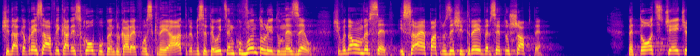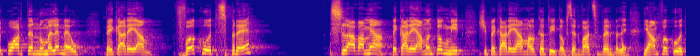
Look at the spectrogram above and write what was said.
Și dacă vrei să afli care e scopul pentru care ai fost creat, trebuie să te uiți în cuvântul lui Dumnezeu. Și vă dau un verset. Isaia 43, versetul 7. Pe toți cei ce poartă numele meu, pe care i-am făcut spre slava mea pe care i-am întocmit și pe care i-am alcătuit. Observați verbele. I-am făcut,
